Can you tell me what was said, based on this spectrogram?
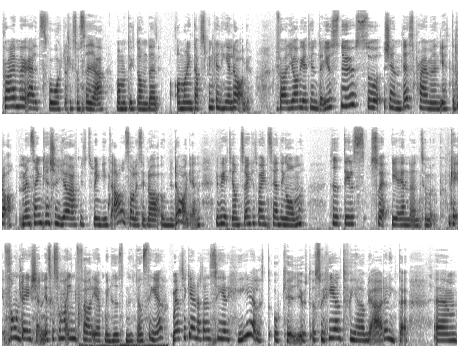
Primer är lite svårt att liksom säga vad man tyckte om den om man inte haft smink en hel dag. För jag vet ju inte. Just nu så kändes primern jättebra. Men sen kanske den gör att mitt smink inte alls håller sig bra under dagen. Det vet jag inte så den kan jag tyvärr inte säga någonting om. Hittills så är jag ändå en tumme upp. Okej, okay, foundation. Jag ska zooma in för er på min hy så ni kan se. Men jag tycker ändå att den ser helt okej okay ut. Alltså helt förjävlig är den inte. Ehm, um,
